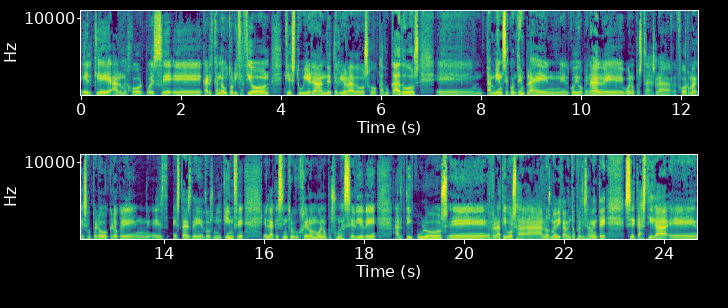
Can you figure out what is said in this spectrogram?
el que a lo mejor pues carezcan de autorización, que estuvieran deteriorados o caducados. también se contempla en el Código Penal eh, bueno, pues tras la reforma que se operó, creo que esta es de 2015, en la que se introdujeron, bueno, pues una serie de artículos eh, relativos a, los medicamentos, precisamente se castiga, eh,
